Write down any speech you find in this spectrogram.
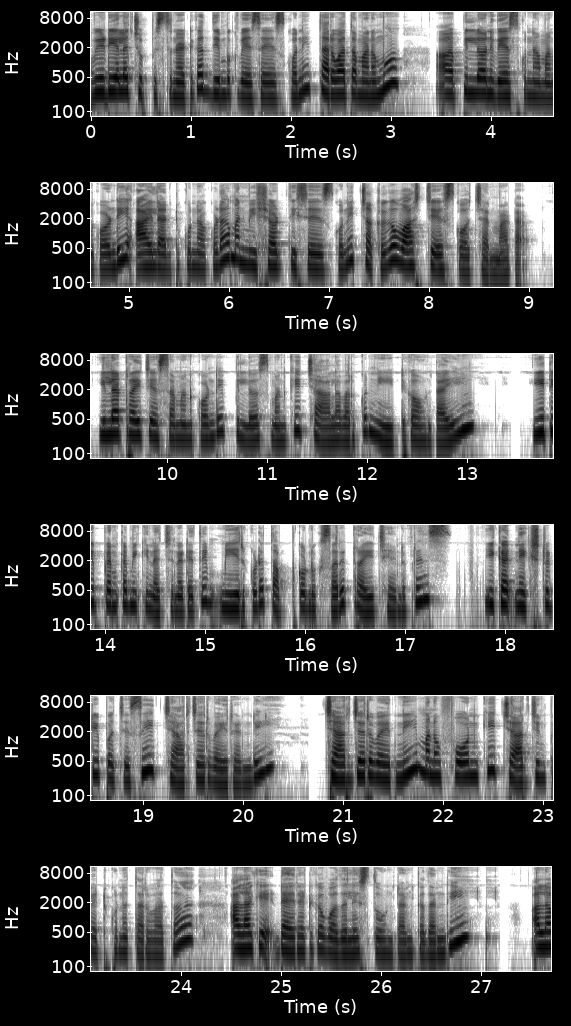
వీడియోలో చూపిస్తున్నట్టుగా దింపుకు వేసేసుకొని తర్వాత మనము పిల్లోని వేసుకున్నాం అనుకోండి ఆయిల్ అంటుకున్నా కూడా మనం ఈ షర్ట్ తీసేసుకొని చక్కగా వాష్ చేసుకోవచ్చు అనమాట ఇలా ట్రై చేస్తామనుకోండి పిల్లోస్ మనకి చాలా వరకు నీట్గా ఉంటాయి. ఈ టిప్ కనుక మీకు నచ్చినట్టయితే మీరు కూడా తప్పకుండా ఒకసారి ట్రై చేయండి ఫ్రెండ్స్. ఇక నెక్స్ట్ టిప్ వచ్చేసి ఛార్జర్ వైర్ అండి. ఛార్జర్ వైర్ని మనం ఫోన్కి ఛార్జింగ్ పెట్టుకున్న తర్వాత అలాగే డైరెక్ట్గా వదిలేస్తూ ఉంటాం కదండి. అలా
